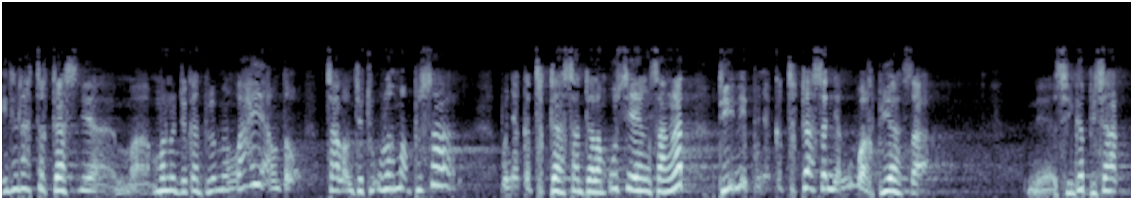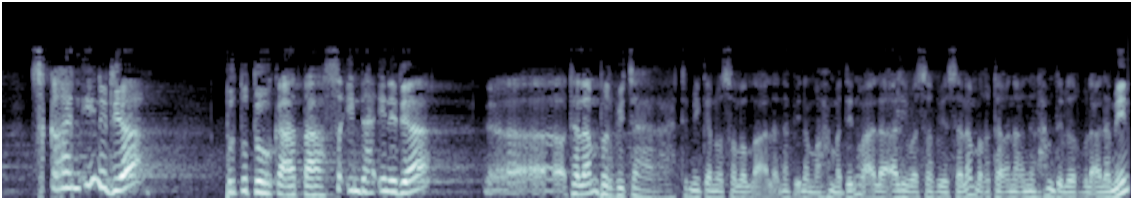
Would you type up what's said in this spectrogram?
inilah cerdasnya menunjukkan belum layak untuk calon jadi ulama besar. Punya kecerdasan dalam usia yang sangat dini punya kecerdasan yang luar biasa. Ya, sehingga bisa sekeren ini dia bertutur ke atas, seindah ini dia dalam berbicara demikian wasallallahu ala nabiyina Muhammadin wa ala alihi washabihi wasallam. Wa qadana alhamdulillahirabbil alamin.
